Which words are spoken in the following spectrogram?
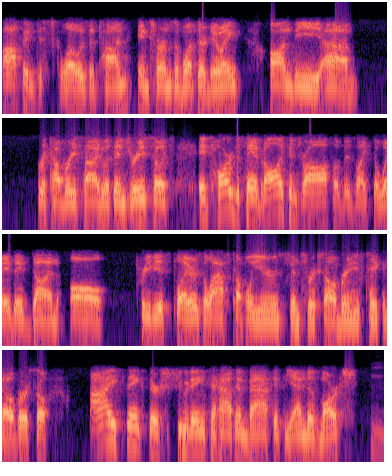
often disclose a ton in terms of what they're doing on the um, recovery side with injuries. So it's it's hard to say, but all I can draw off of is like the way they've done all previous players the last couple of years since Rick Celebrini's taken over. So I think they're shooting to have him back at the end of March. Hmm.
